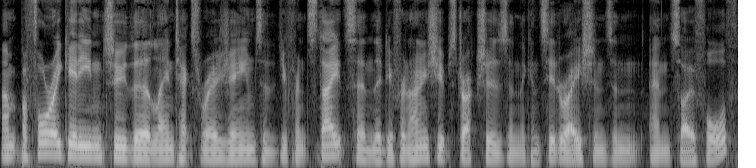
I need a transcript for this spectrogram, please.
Um, before I get into the land tax regimes of the different states and the different ownership structures and the considerations and, and so forth,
